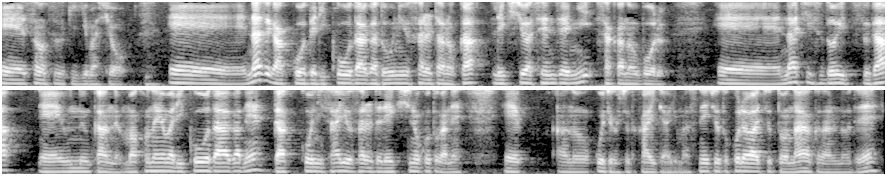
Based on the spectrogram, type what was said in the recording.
えー、その続きいきましょう。えー、なぜ学校でリコーダーが導入されたのか、歴史は戦前に遡る。えー、ナチスドイツが、えー、うんぬんかんぬん。まあ、この辺はリコーダーがね、学校に採用された歴史のことがね、えーあの、ごちゃごちゃと書いてありますね。ちょっとこれはちょっと長くなるのでね、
